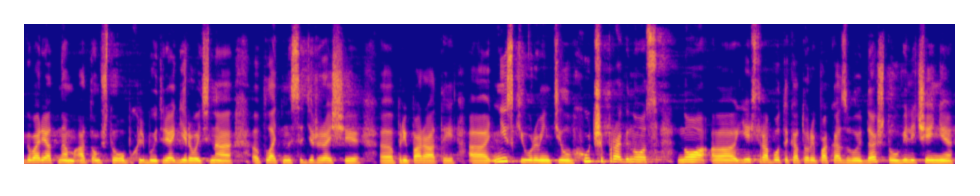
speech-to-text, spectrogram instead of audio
говорят нам о том, что опухоль будет реагировать на э, платиносодержащие э, препараты. А низкий уровень ТИЛ – худший прогноз, но э, есть работы, которые показывают, да, что увеличение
